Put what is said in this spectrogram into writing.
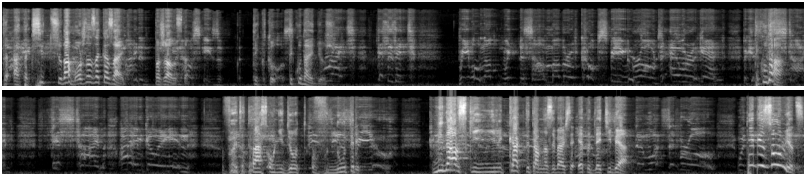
Т- А такси сюда можно заказать? Пожалуйста. Ты кто? Ты куда идешь? Ты куда? В этот раз он идет внутрь. Минавский, или как ты там называешься, это для тебя. Ты безумец!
